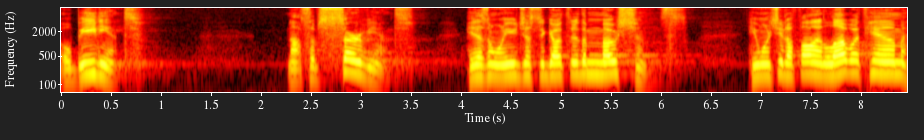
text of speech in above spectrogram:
Obedient, not subservient. He doesn't want you just to go through the motions. He wants you to fall in love with Him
